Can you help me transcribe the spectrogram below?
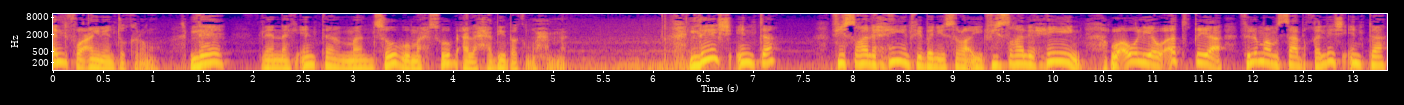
ألف عين تكرم ليه؟ لأنك أنت منسوب ومحسوب على حبيبك محمد. ليش أنت في صالحين في بني إسرائيل في صالحين وأولياء وأتقياء في الأمم السابقة. ليش أنت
